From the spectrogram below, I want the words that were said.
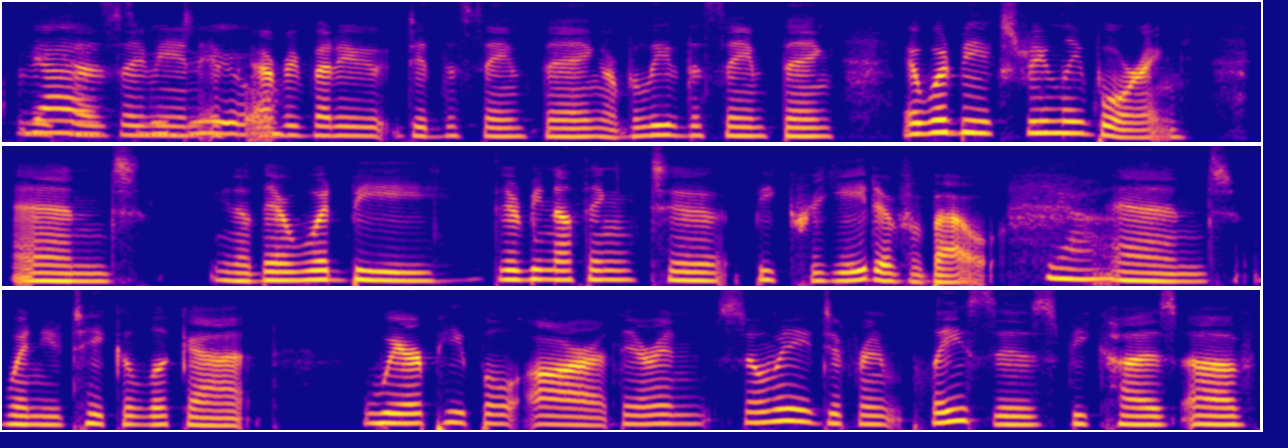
because yes, I mean, if everybody did the same thing or believed the same thing, it would be extremely boring. And, you know, there would be there'd be nothing to be creative about. Yeah. And when you take a look at where people are. They're in so many different places because of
